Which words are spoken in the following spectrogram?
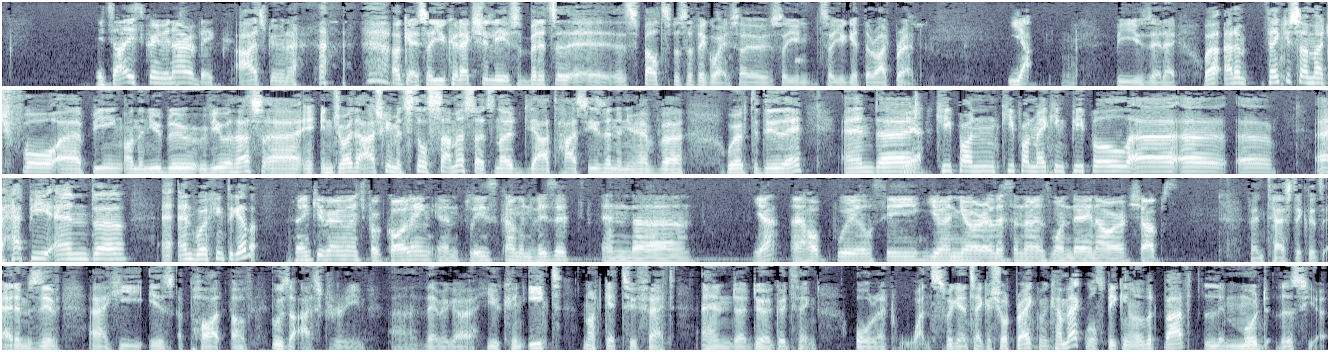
It's ice cream in Arabic. Ice cream. okay, so you could actually, but it's a, a spelt specific way, so, so you, so you get the right brand. Yeah. B-U-Z-A. Well, Adam, thank you so much for uh, being on the New Blue review with us. Uh, enjoy the ice cream. It's still summer, so it's no doubt high season, and you have uh, work to do there. And uh, Yeah. keep on keep on making people uh, uh, uh, uh, happy and uh, and working together. Thank you very much for calling and please come and visit and uh, yeah, I hope we'll see you and your listeners one day in our shops. Fantastic. That's Adam Ziv. Uh, he is a part of Buza Ice Cream. Uh, there we go. You can eat, not get too fat, and uh, do a good thing all at once. We're going to take a short break. When we come back, we'll speak a little bit about Limmud this year.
